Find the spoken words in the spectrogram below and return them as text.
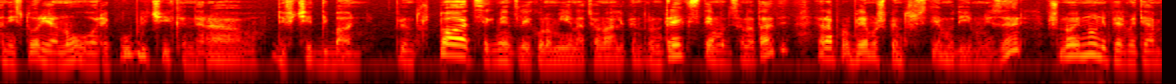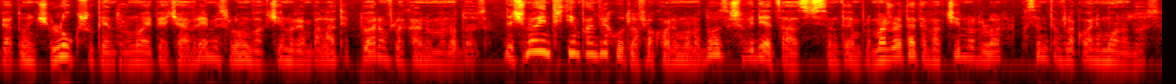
în istoria nouă a Republicii, când era deficit de bani pentru toate segmentele economiei naționale, pentru întreg sistemul de sănătate, era problemă și pentru sistemul de imunizări și noi nu ne permiteam pe atunci luxul pentru noi pe acea vreme să luăm vaccinuri ambalate doar în flacoane monodoză. Deci noi între timp am trecut la flacoane monodoză și vedeți azi ce se întâmplă. Majoritatea vaccinurilor sunt în flacoane monodoză.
